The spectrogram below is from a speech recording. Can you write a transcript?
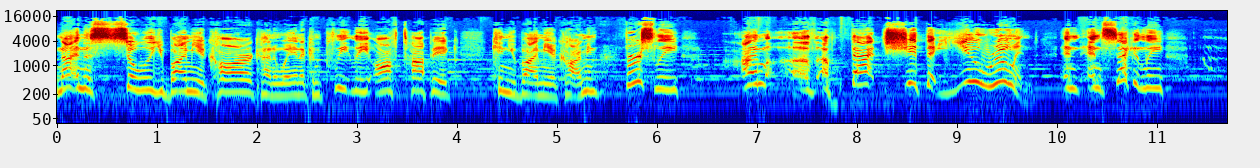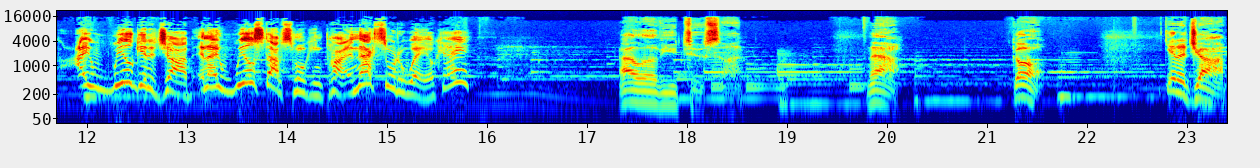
not in this so will you buy me a car kind of way, in a completely off topic, can you buy me a car? I mean, firstly, I'm a, a fat shit that you ruined. And, and secondly, I will get a job and I will stop smoking pot in that sort of way, okay? I love you too, son. Now, go. Get a job,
